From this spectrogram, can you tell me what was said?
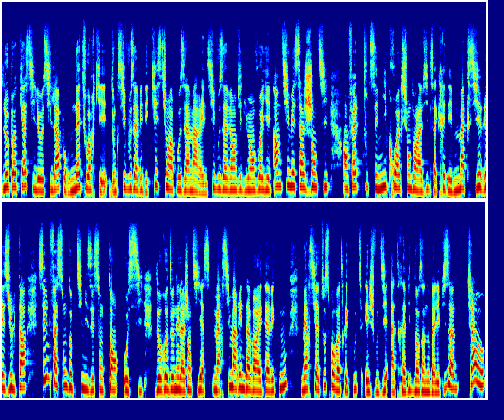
le podcast, il est aussi là pour networker. Donc si vous avez des questions à poser à Marine, si vous avez envie de lui envoyer un petit message gentil, en fait, toutes ces micro-actions dans la vie, ça crée des maxi résultats. C'est une façon d'optimiser son temps aussi, de redonner la gentillesse. Merci Marine d'avoir été avec nous. Merci à tous pour votre écoute et je vous dis à très vite dans un nouvel épisode. Ciao!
